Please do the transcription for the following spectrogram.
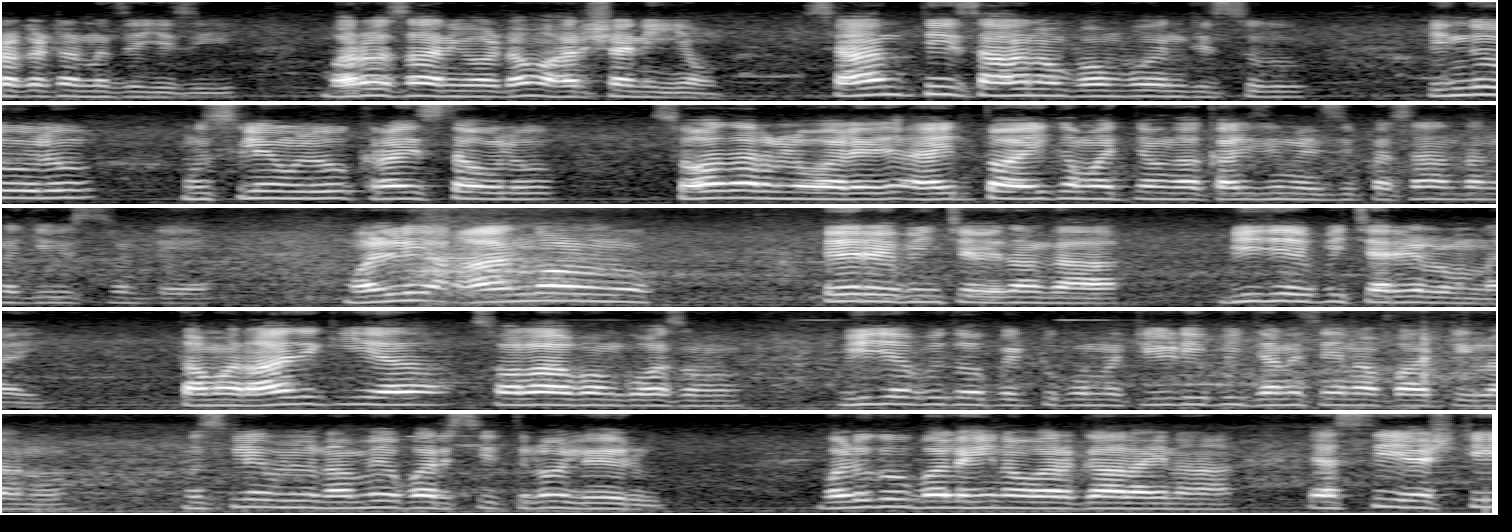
ప్రకటన చేసి భరోసానివ్వడం హర్షణీయం. శాంతి సహనం పెంపొందిస్తూ హిందువులు ముస్లింలు క్రైస్తవులు సోదరులు వలె ఎంతో ఐకమత్యంగా కలిసిమెలిసి ప్రశాంతంగా జీవిస్తుంటే మళ్ళీ ఆందోళనలు ప్రేరేపించే విధంగా బీజేపీ చర్యలు ఉన్నాయి. తమ రాజకీయ స్వలాభం కోసం బీజేపీతో పెట్టుకున్న టీడీపీ జనసేన పార్టీలను ముస్లింలు నమ్మే పరిస్థితిలో లేరు. బడుగు బలహీన వర్గాలైన ఎస్సీ ఎస్టీ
